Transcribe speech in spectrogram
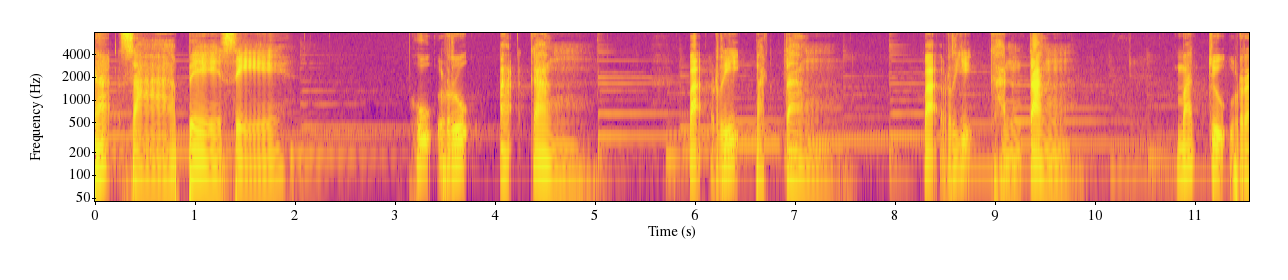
ณสาเปเส ภุรุอะกัง ปริปัตตัง ปริขันตัง มัจจุร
